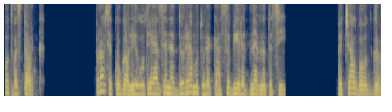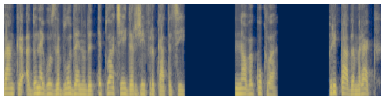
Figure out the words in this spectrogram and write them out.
От възторг. Просек оголил отрязана до рамото ръка събира дневната си. Печалба от гаванка, а до него заблудено дете плаче и държи в ръката си. Нова кукла. Припада мрак.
